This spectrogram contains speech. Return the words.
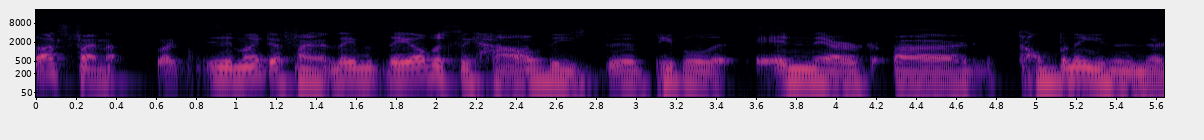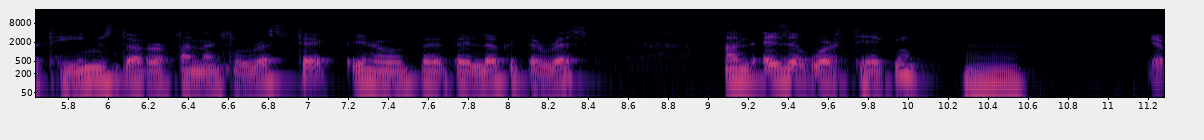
That's fine. Like the amount of finance, they, they obviously have these uh, people in their uh, companies and in their teams that are financial risk take. You know, they, they look at the risk, and is it worth taking? Yep. You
